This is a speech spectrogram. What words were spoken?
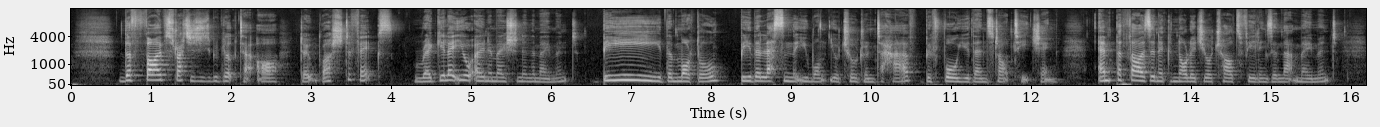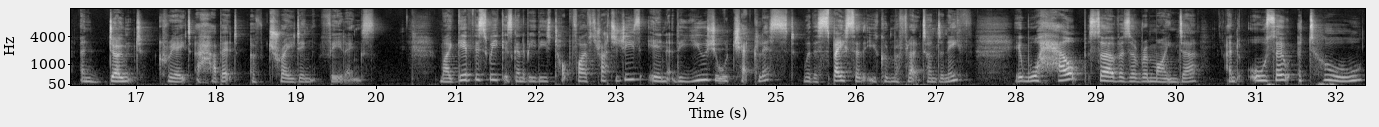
The five strategies we've looked at are don't rush to fix, regulate your own emotion in the moment, be the model, be the lesson that you want your children to have before you then start teaching. Empathize and acknowledge your child's feelings in that moment, and don't create a habit of trading feelings. My give this week is going to be these top five strategies in the usual checklist with a space so that you can reflect underneath. It will help serve as a reminder and also a tool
